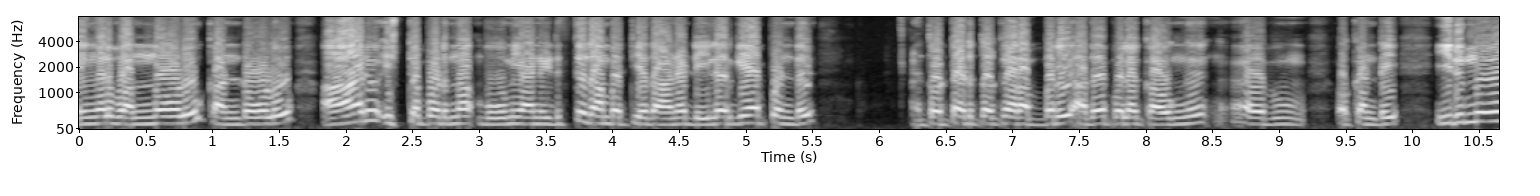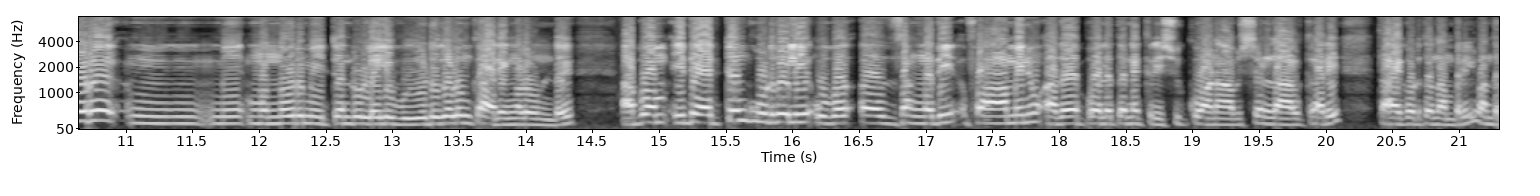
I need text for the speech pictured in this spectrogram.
നിങ്ങൾ വന്നോളൂ കണ്ടോളൂ. ആരും ഇഷ്ടപ്പെടുന്ന ഭൂമിയാണ് എടുത്തിടാൻ പറ്റിയതാണ്. ഡീലർ ഗ്യാപ്പ് ഉണ്ട്. തൊട്ടടുത്തൊക്കെ റബ്ബർ അതേപോലെ കവുങ്ങ് ഒക്കെ ഉണ്ട്. ഇരുന്നൂറ് മുന്നൂറ് മീറ്ററിന്റെ ഉള്ളിൽ വീടുകളും കാര്യങ്ങളും ഉണ്ട്. അപ്പം ഇത് ഏറ്റവും കൂടുതൽ ഉപ സംഗതി ഫാമിനും അതേപോലെ തന്നെ കൃഷിക്കുമാണ്. ആവശ്യമുള്ള ആൾക്കാർ താഴെ കൊടുത്ത നമ്പറിൽ ബന്ധപ്പെട്ടു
